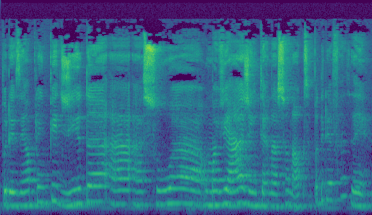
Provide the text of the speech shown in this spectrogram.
por exemplo, impedida a, a sua uma viagem internacional que você poderia fazer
